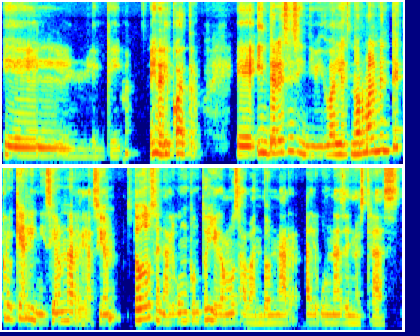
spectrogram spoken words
El, ¿En qué iba? En el 4. Eh, intereses individuales. Normalmente creo que al iniciar una relación, todos en algún punto llegamos a abandonar algunas de nuestras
